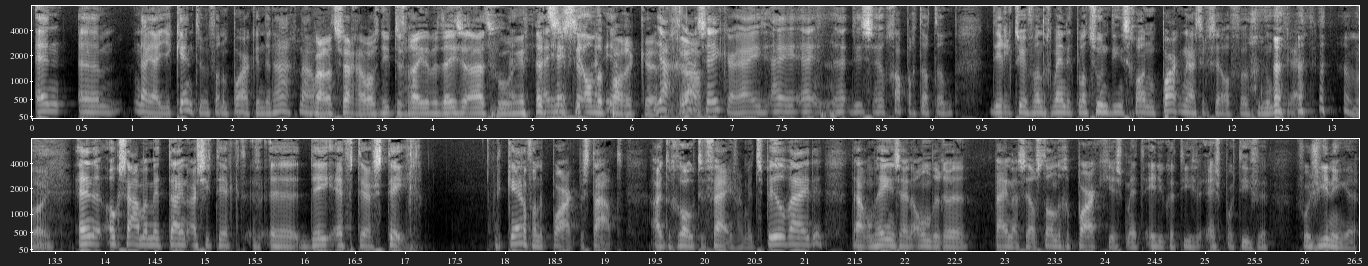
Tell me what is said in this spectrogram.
En ehm, nou ja, je kent hem van een park in Den Haag. Nou, wou het zeggen, hij was niet tevreden met deze uitvoering. Het is heeft- die ander park eh, ja, ja, zeker. Hij, hij, hij, het is heel grappig dat dan directeur van de gemeentelijke plantsoendienst gewoon een park naar zichzelf eh, genoemd krijgt. Mooi. En ook samen met tuinarchitect eh, D.F. Ter Steeg. De kern van het park bestaat uit een grote vijver met speelweiden. Daaromheen zijn andere bijna zelfstandige parkjes met educatieve en sportieve voorzieningen.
